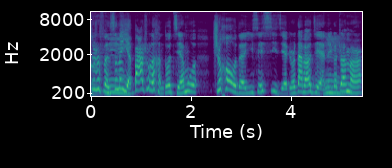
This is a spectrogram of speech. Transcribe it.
就是粉丝们嗯也扒出了很多节目。之后的一些细节，比如大表姐那个嗯专门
